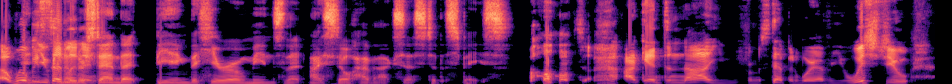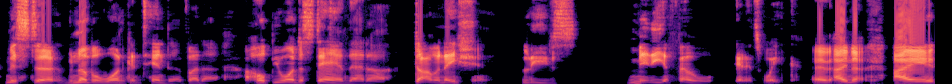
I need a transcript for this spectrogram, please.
uh, we'll and be you can settling in- understand that being the hero means that I still have access to the space. I can't deny you from stepping wherever you wish to, Mister Number One Contender. But uh, I hope you understand that uh, domination leaves many a foe in its wake. And I know I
